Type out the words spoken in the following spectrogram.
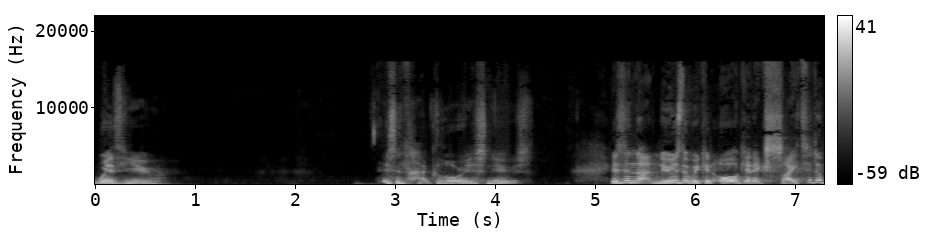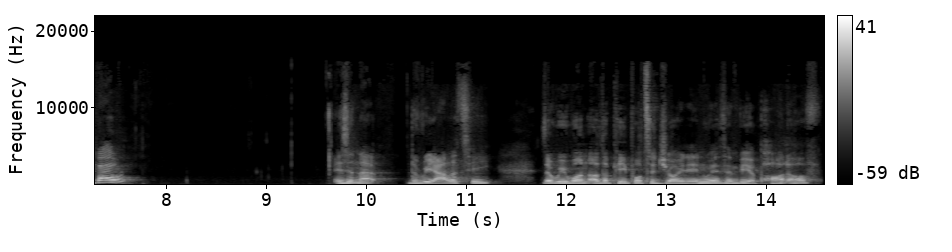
with you. Isn't that glorious news? Isn't that news that we can all get excited about? Isn't that the reality that we want other people to join in with and be a part of?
